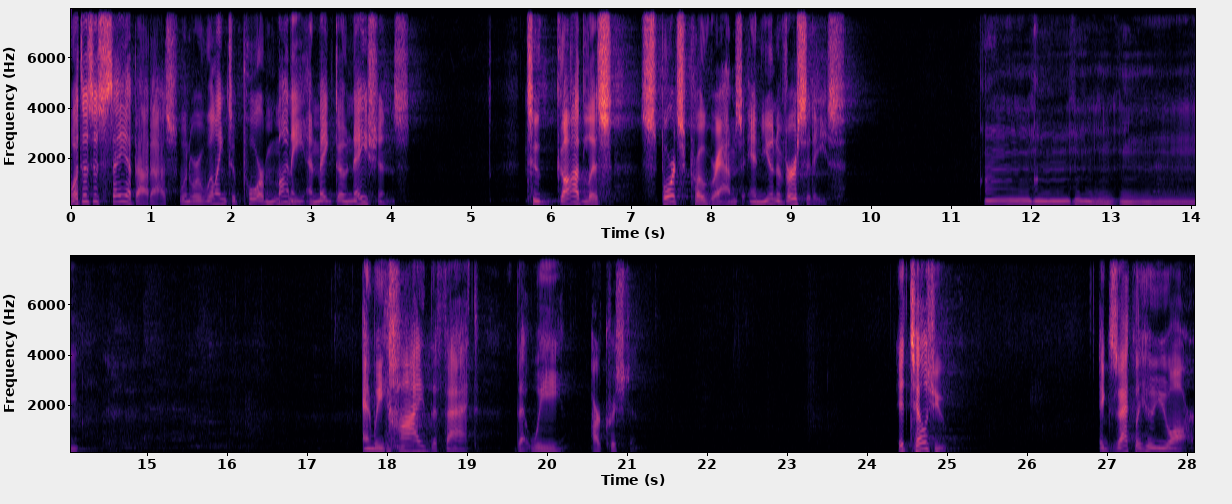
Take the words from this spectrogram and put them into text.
What does it say about us when we're willing to pour money and make donations to godless sports programs in universities. Mm-hmm. And we hide the fact that we are Christian. It tells you exactly who you are.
